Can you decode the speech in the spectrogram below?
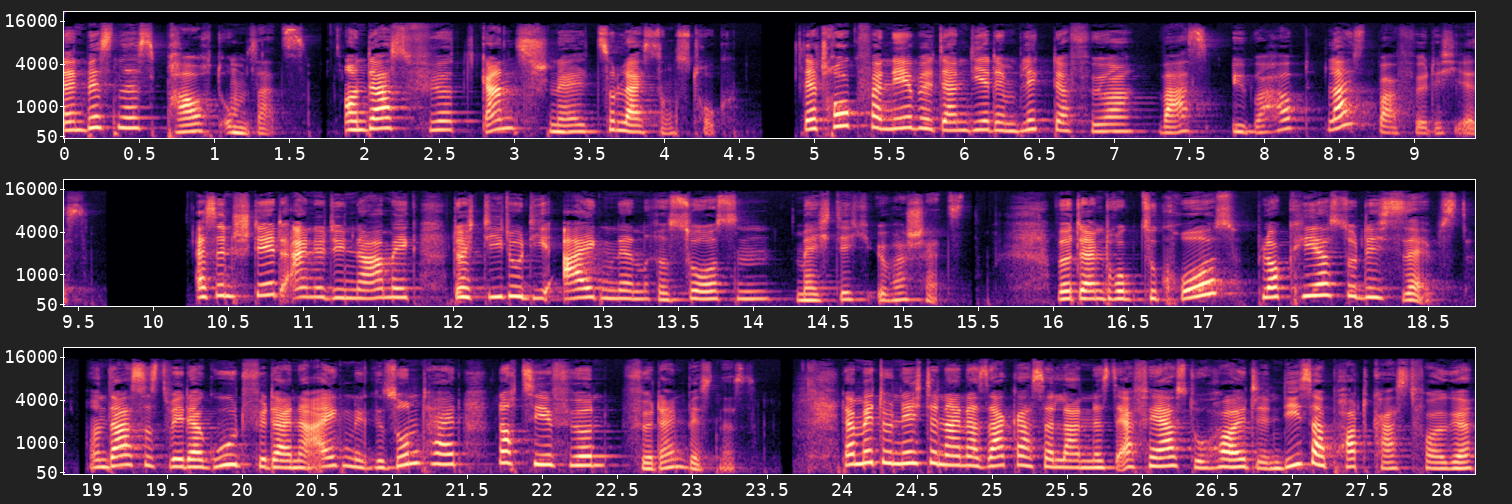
Dein Business braucht Umsatz. Und das führt ganz schnell zu Leistungsdruck. Der Druck vernebelt dann dir den Blick dafür, was überhaupt leistbar für dich ist. Es entsteht eine Dynamik, durch die du die eigenen Ressourcen mächtig überschätzt. Wird dein Druck zu groß, blockierst du dich selbst. Und das ist weder gut für deine eigene Gesundheit noch zielführend für dein Business. Damit du nicht in einer Sackgasse landest, erfährst du heute in dieser Podcast-Folge,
